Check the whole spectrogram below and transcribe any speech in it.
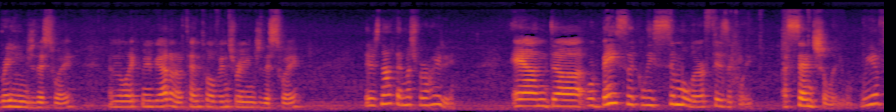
range this way, and like maybe, I don't know, 10, 12 inch range this way. There's not that much variety. And uh, we're basically similar physically, essentially. We have,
